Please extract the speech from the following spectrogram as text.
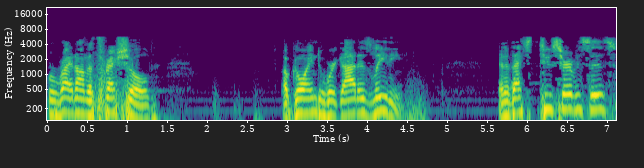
We're right on the threshold of going to where God is leading. And if that's two services,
